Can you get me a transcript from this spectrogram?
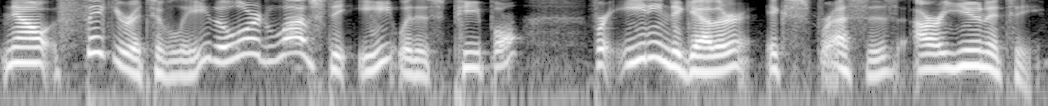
Now, figuratively, the Lord loves to eat with his people, for eating together expresses our unity.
